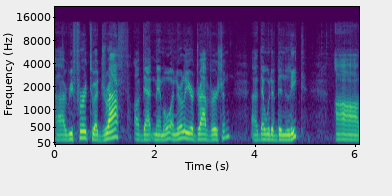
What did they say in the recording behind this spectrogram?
uh, referred to a draft of that memo, an earlier draft version uh, that would have been leaked. Uh,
